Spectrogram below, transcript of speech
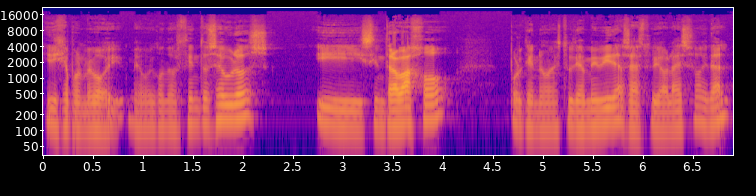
Y dije, pues me voy, me voy con 200 euros y sin trabajo, porque no he estudiado en mi vida, o sea, he estudiado la ESO y tal,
